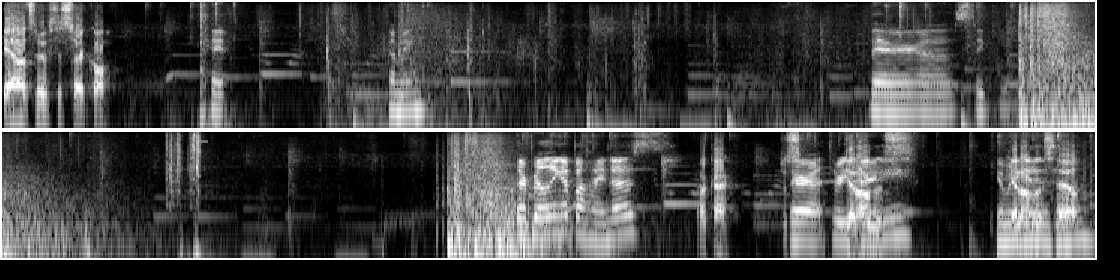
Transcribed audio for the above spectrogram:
Yeah, let's move to circle. Okay. Coming. They're uh, sticky. They're building up behind us. Okay. Just They're at 330. get on 330. this. Me get on this hill. zone?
